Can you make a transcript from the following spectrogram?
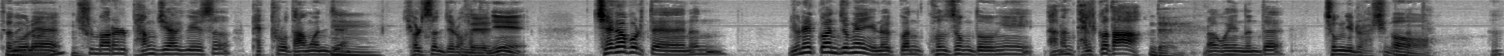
전 의원의 의원. 음. 출마를 방지하기 위해서 100% 당원제 음. 결선제로 네. 하더니 제가 볼 때는 윤핵관 중에 윤핵관 권성동이 나는 될 거다라고 네. 했는데 정리를 하신 것 어. 같아요. 어?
